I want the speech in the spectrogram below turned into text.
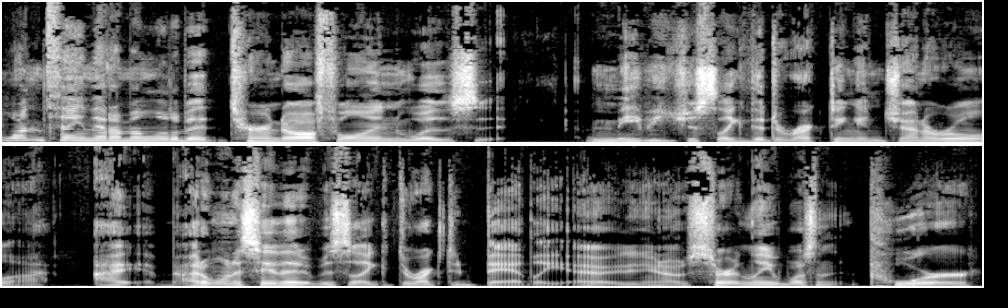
one thing that I'm a little bit turned off on was maybe just like the directing in general. I I don't want to say that it was like directed badly. Uh, you know, certainly it wasn't poor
